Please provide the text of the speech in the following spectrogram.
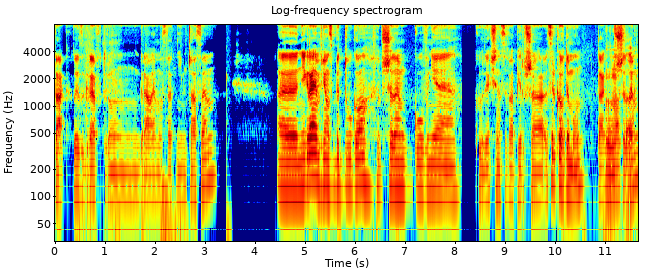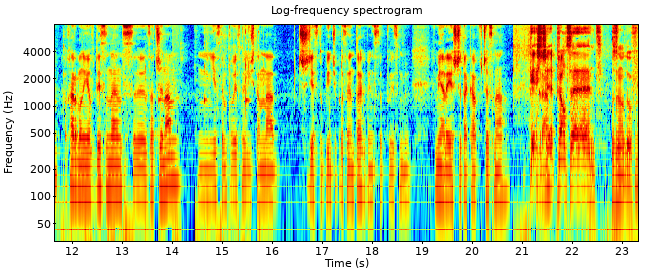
tak, to jest gra, w którą grałem ostatnim czasem. E, nie grałem w nią zbyt długo. Przyszedłem głównie. Kurde, jak się nazywa pierwsza. Circle of the Moon. Tak, to no przyszedłem. Tak. Harmony of Dissonance e, zaczynam. Mm, jestem powiedzmy gdzieś tam na 35%, więc to powiedzmy w miarę jeszcze taka wczesna 200% z nudów.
